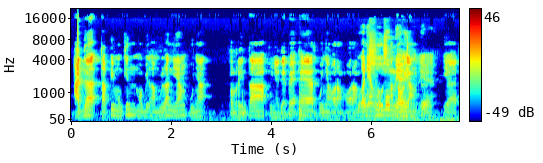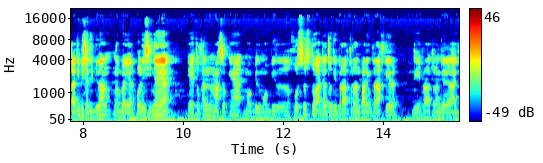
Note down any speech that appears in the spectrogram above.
ada tapi mungkin mobil ambulan yang punya pemerintah punya DPR punya orang-orang Bukan yang khusus umum atau ya. yang Iya. ya tadi bisa dibilang ngebayar polisinya ya ya itu kan masuknya mobil-mobil khusus tuh ada tuh di peraturan paling terakhir di peraturan dari AJ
